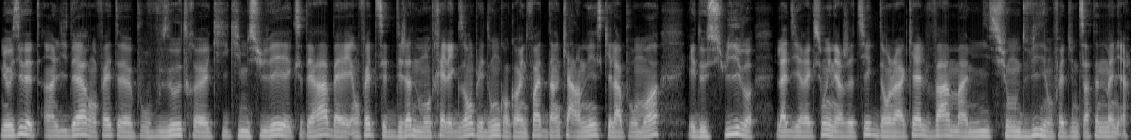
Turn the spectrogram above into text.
mais aussi d'être un leader en fait euh, pour vous autres euh, qui, qui me suivez, etc. Bah, en fait, c'est déjà de montrer l'exemple et donc, encore une fois, d'incarner ce qui est là pour moi et de suivre la direction énergétique dans laquelle va ma mission de vie, en fait, d'une certaine manière.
